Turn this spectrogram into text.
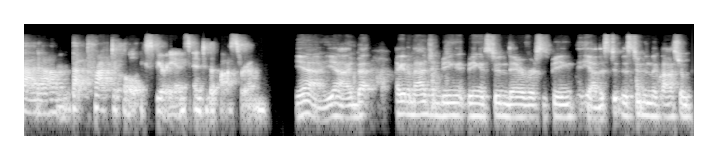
that um, that practical experience into the classroom. Yeah, yeah. I bet I can imagine being being a student there versus being yeah the, stu- the student in the classroom,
